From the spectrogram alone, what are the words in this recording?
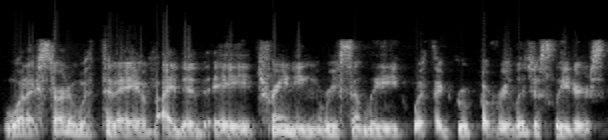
what I started with today, of I did a training recently with a group of religious leaders.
